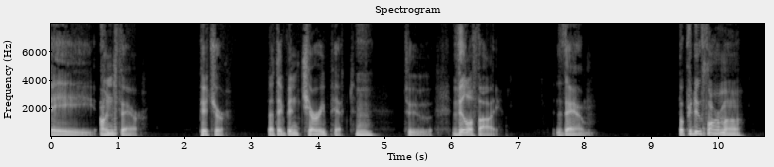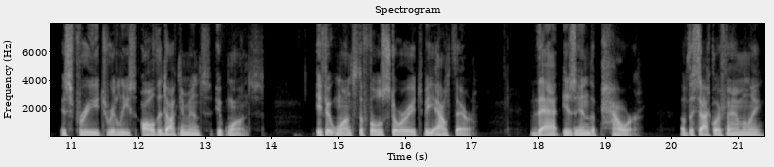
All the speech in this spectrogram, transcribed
a unfair picture that they've been cherry picked Mhm. to vilify them. But Purdue Pharma is free to release all the documents it wants. If it wants the full story to be out there, that is in the power of the Sackler family.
